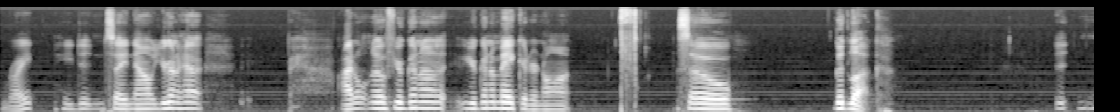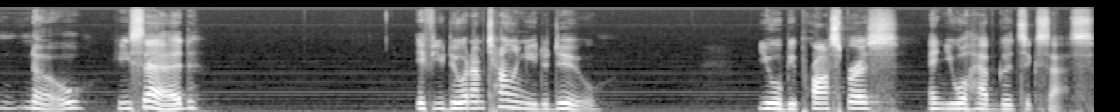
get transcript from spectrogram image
Right? He didn't say, now you're going to have, I don't know if you're going to you're going to make it or not. So good luck. Uh, no, he said, if you do what I'm telling you to do, you will be prosperous and you will have good success.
